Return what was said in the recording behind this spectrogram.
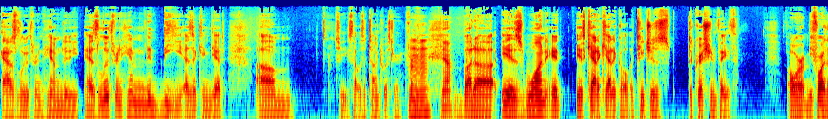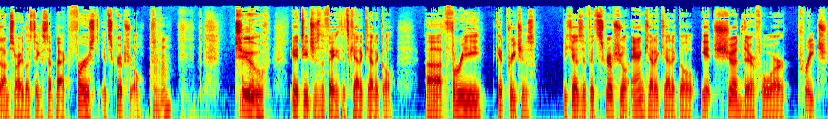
as Lutheran hymnody, as Lutheran hymnody as it can get. Um, geez, that was a tongue twister for. Mm-hmm. Yeah. But uh, is one, it is catechetical. It teaches the Christian faith. Or before that, I'm sorry, let's take a step back. First, it's scriptural. Two, it teaches the faith. It's catechetical. Uh, three, it preaches. Because if it's scriptural and catechetical, it should therefore preach.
